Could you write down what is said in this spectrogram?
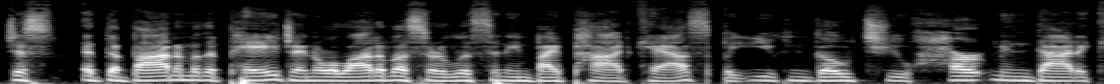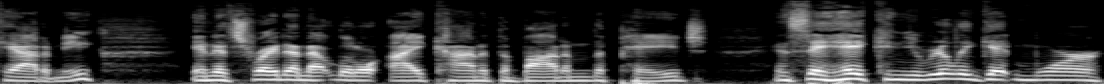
Just at the bottom of the page, I know a lot of us are listening by podcast, but you can go to hartman.academy and it's right on that little icon at the bottom of the page and say, Hey, can you really get more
